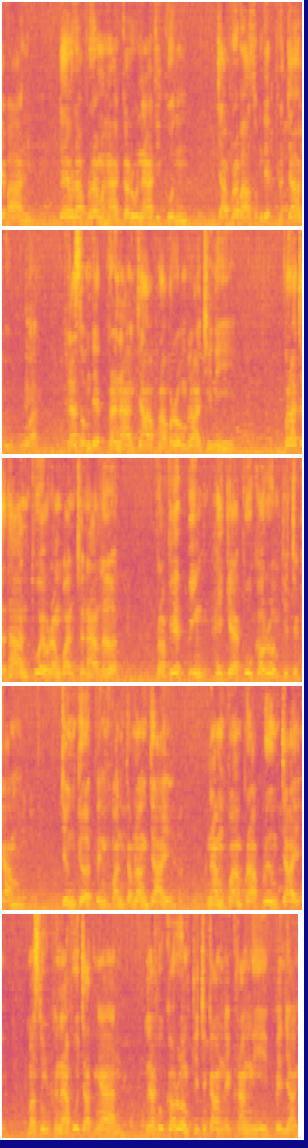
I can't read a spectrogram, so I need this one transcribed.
ยาบาล ได้รับพระมหากรุณาธิคุณ จากพระบาทสมเด็จพระเจ้าอยู่หัว และสมเด็จพระนางเจ้าพระบรมราชินี พระราชทานถ้วยรางวัลชนะเลิศ ประเภทวิ่งให้แก่ผู้เข้าร่วมกิจกรรม จึงเกิดเป็นขวัญกำลังใจนำความปราบปลื้มใจมาสู่คณะผู้จัดงาน และผู้เข้าร่วมกิจกรรมในครั้งนี้เป็นอย่าง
